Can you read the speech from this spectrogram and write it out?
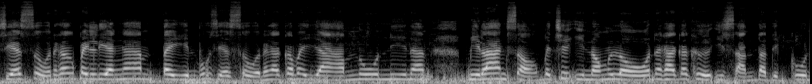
เสียสูญนะคะไปเลียงง่ามตีนผู้เสียสูญนะคะก็พยายามนู่นนี่นั่นมีร่างสองเป็นชื่ออีน้องโลดนะคะ ก็คืออีสันตติกุล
